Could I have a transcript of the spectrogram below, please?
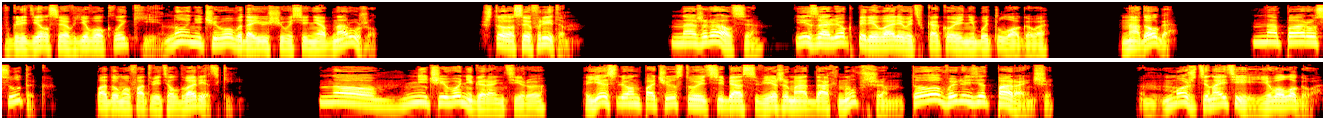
вгляделся в его клыки, но ничего выдающегося не обнаружил. «Что с Эфритом?» Нажрался и залег переваривать в какое-нибудь логово. Надолго? На пару суток, подумав, ответил Дворецкий. Но ничего не гарантирую. Если он почувствует себя свежим и отдохнувшим, то вылезет пораньше. Можете найти его логово.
